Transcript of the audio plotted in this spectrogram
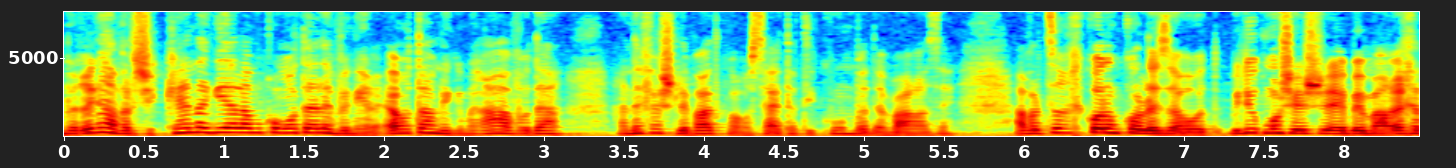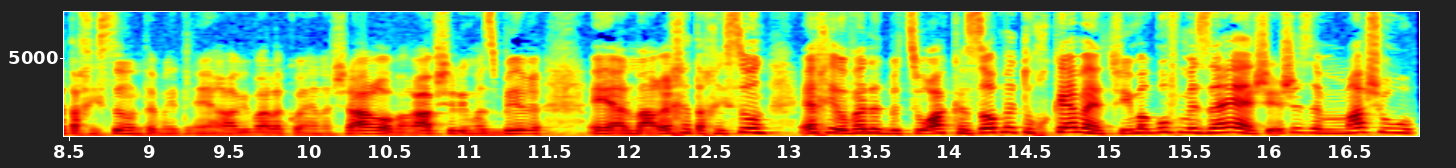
ברגע אבל שכן נגיע למקומות האלה ונראה אותם, נגמרה העבודה. הנפש לבד כבר עושה את התיקון בדבר הזה. אבל צריך קודם כל לזהות, בדיוק כמו שיש אה, במערכת החיסון, תמיד אה, הרב יובל הכהן השארוב, הרב שלי מסביר אה, על מערכת החיסון, איך היא עובדת בצורה כזאת מתוחכמת, שאם הגוף מזהה שיש איזה משהו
